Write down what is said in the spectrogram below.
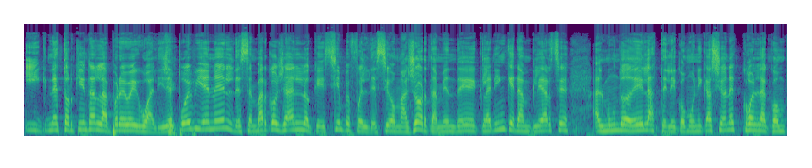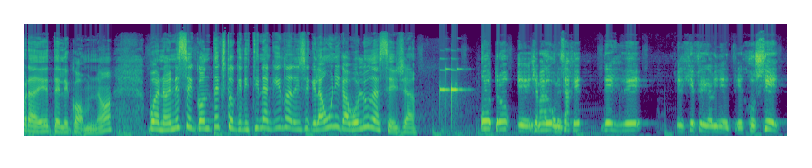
Y Néstor Kirchner la prueba igual. Y después viene el desembarco ya en lo que siempre fue el deseo mayor también de Clarín, que era ampliarse al mundo de las telecomunicaciones con la compra de Telecom, ¿no? Bueno, en ese contexto, Cristina Kirchner dice que la única boluda es ella. Otro eh, llamado o mensaje desde el jefe de gabinete, José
